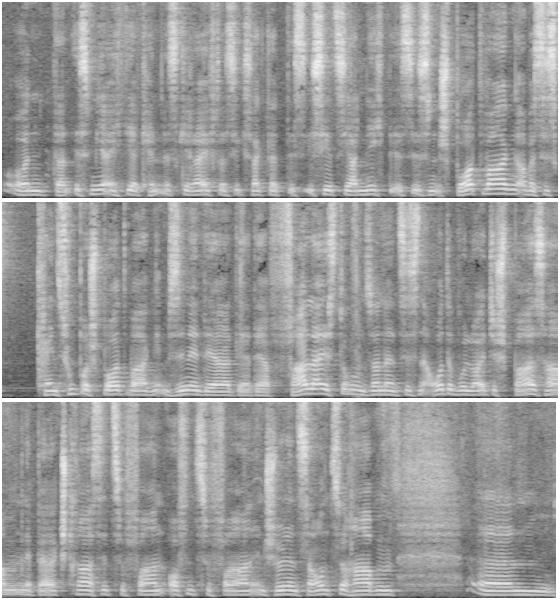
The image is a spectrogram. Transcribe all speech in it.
Und dann ist mir eigentlich die Erkenntnis gereift, dass ich gesagt habe, das ist jetzt ja nicht, es ist ein Sportwagen, aber es ist kein Supersportwagen im Sinne der, der, der Fahrleistungen, sondern es ist ein Auto, wo Leute Spaß haben, eine Bergstraße zu fahren, offen zu fahren, einen schönen Sound zu haben. Ähm,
